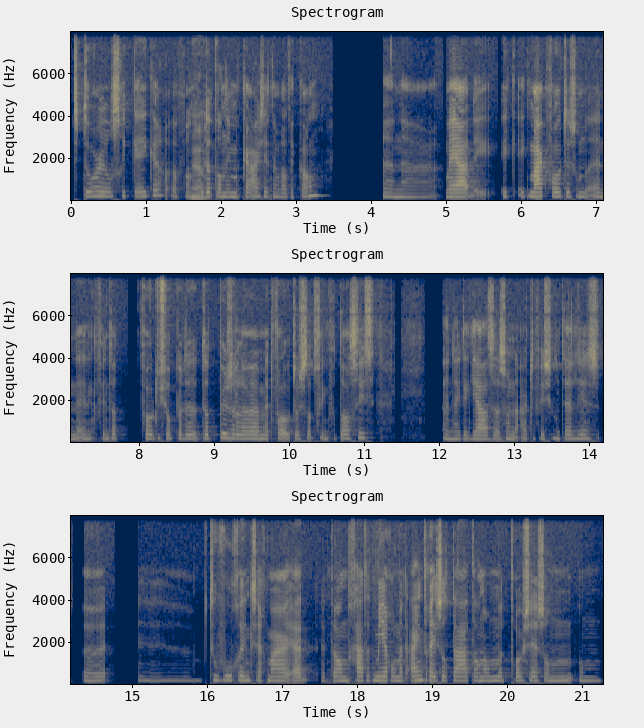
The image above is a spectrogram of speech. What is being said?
tutorials gekeken eh, van Ja. hoe dat dan in elkaar zit en wat ik kan. En, eh, maar ja, ik, ik maak foto's om, en, en ik vind dat photoshoppen, de- dat puzzelen met foto's, dat vind ik fantastisch. En ik denk, ja, zo- zo'n artificial intelligence eh, toevoeging, zeg maar, ja, dan gaat het meer om het eindresultaat dan om het proces om, om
